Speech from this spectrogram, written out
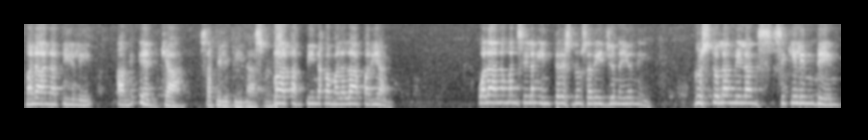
mananatili ang EDCA sa Pilipinas. But ang pinakamalala pa riyan, wala naman silang interest doon sa region na yun eh. Gusto lang nilang sikilin din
